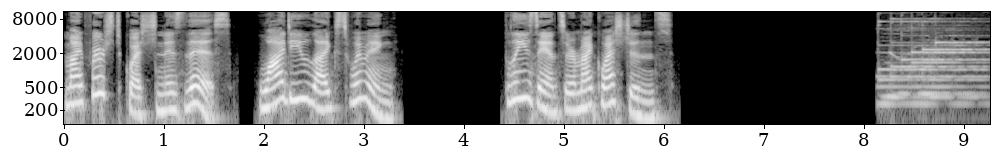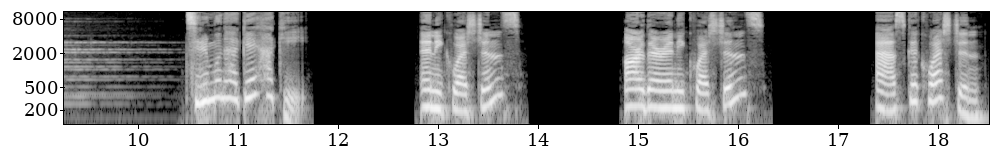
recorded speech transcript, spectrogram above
My first question is this Why do you like swimming? Please answer my questions. 질문하게 하기 Any questions? Are there any questions? Ask a question.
